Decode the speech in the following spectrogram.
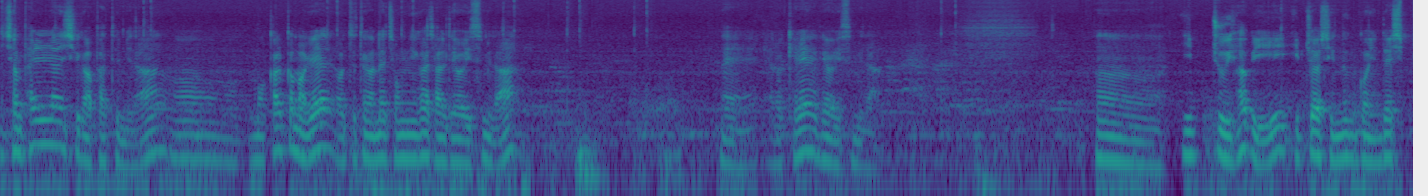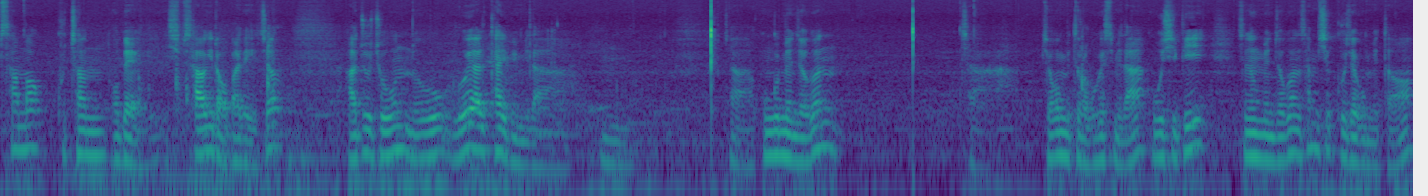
2008년식 아파트입니다. 어, 뭐 깔끔하게 어쨌든 간에 정리가 잘 되어 있습니다. 네 이렇게 되어 있습니다. 어, 입주 협의 입주할 수 있는 건인데 13억 9,500 14억이라고 봐야 되겠죠 아주 좋은 로, 얄 타입입니다. 음. 자 공급 면적은 자 제곱미터로 보겠습니다. 52 전용 면적은 39제곱미터.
